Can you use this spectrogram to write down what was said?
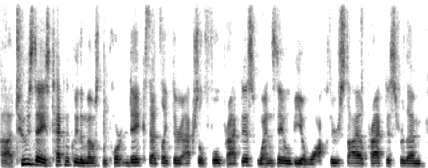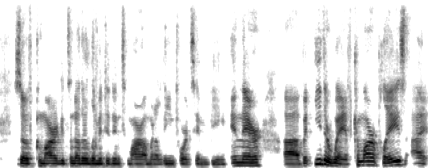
uh, Tuesday is technically the most important day because that's like their actual full practice. Wednesday will be a walkthrough style practice for them. So if Kamara gets another limited in tomorrow, I'm going to lean towards him being in there. Uh, but either way, if Kamara plays, I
